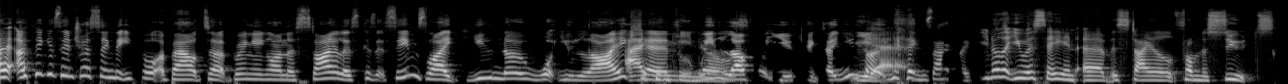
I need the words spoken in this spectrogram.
I, I think it's interesting that you thought about uh, bringing on a stylist because it seems like you know what you like I and we love what you've picked out. You know, Yeah. exactly. You know that you were saying um, the style from the suits.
